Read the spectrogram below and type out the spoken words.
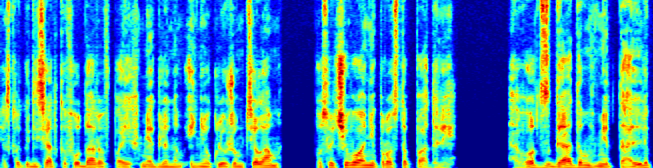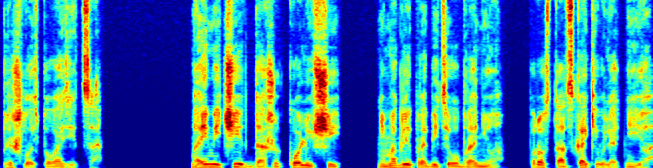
Несколько десятков ударов по их медленным и неуклюжим телам, после чего они просто падали. А вот с гадом в металле пришлось повозиться. Мои мечи, даже колющий, не могли пробить его броню, просто отскакивали от нее.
